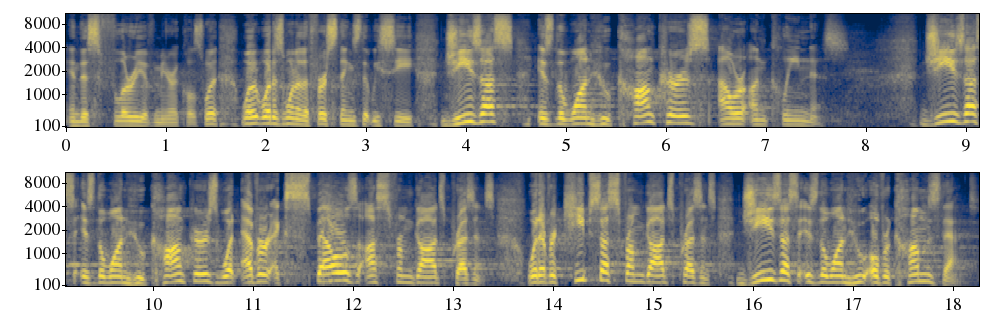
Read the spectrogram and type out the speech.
in this flurry of miracles. What, what, what is one of the first things that we see? Jesus is the one who conquers our uncleanness. Jesus is the one who conquers whatever expels us from God's presence, whatever keeps us from God's presence. Jesus is the one who overcomes that.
